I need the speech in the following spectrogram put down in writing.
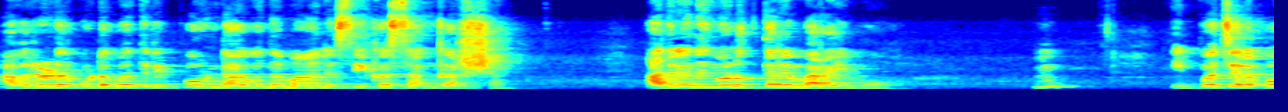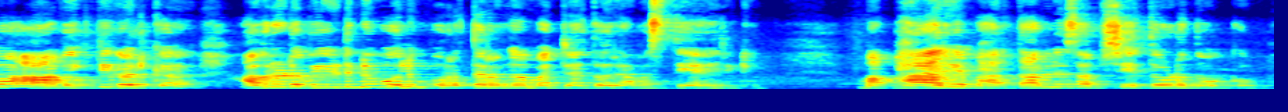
അവരുടെ കുടുംബത്തിൽ ഇപ്പോൾ ഉണ്ടാകുന്ന മാനസിക സംഘർഷം. അതിന് നിങ്ങൾ ഉത്തരം പറയുമോ? ഇപ്പോൾ ചിലപ്പോൾ ആ വ്യക്തികൾക്ക് അവരുടെ വീടിന് പോലും പുറത്തിറങ്ങാൻ പറ്റാത്ത ഒരു അവസ്ഥയായിരിക്കും. ഭാര്യ ഭർത്താവിനെ സംശയത്തോടെ നോക്കും.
